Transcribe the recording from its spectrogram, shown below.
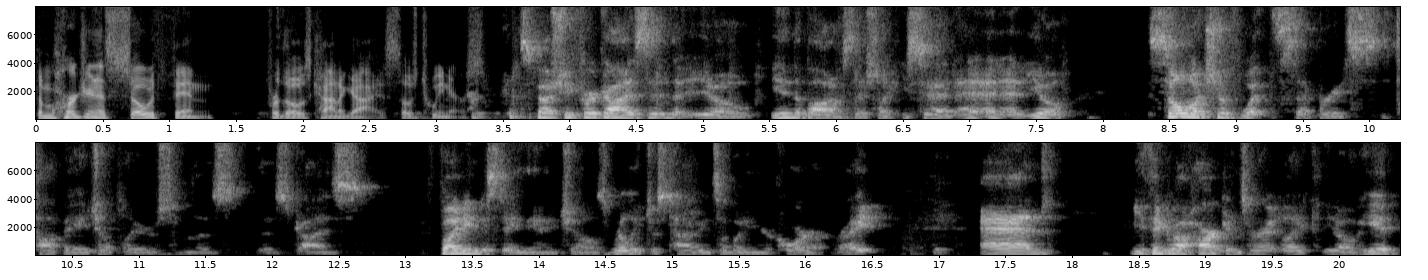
the margin is so thin for those kind of guys, those tweeners, especially for guys in the you know in the bottom stitch, like you said, and, and, and you know, so much of what separates the top AHL players from those those guys fighting to stay in the NHL is really just having somebody in your corner, right? And you think about Harkins, right? Like, you know, he had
